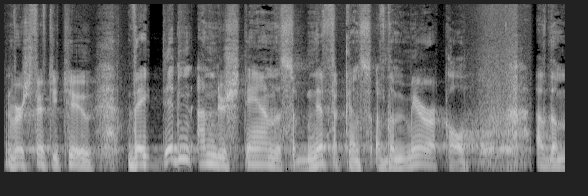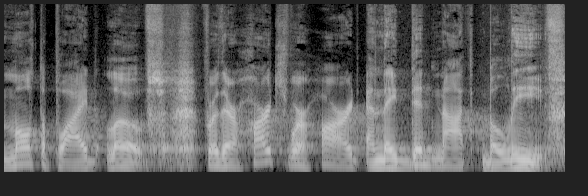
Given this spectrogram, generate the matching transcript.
in verse 52, they didn't understand the significance of the miracle of the multiplied loaves, for their hearts were hard and they did not believe.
